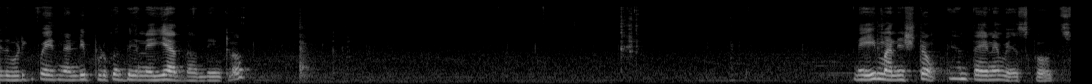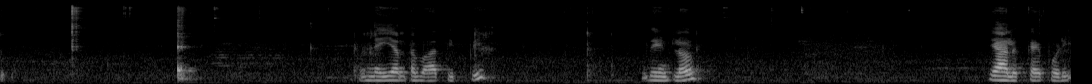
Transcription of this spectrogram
ఇది ఉడికిపోయిందండి. ఇప్పుడు కొద్దిగా నెయ్యి వేద్దాం దీంట్లో. నెయ్యి మన ఇష్టం. ఎంతైనా వేసుకోవచ్చు. నెయ్యి అంతా బాగా తిప్పి దీంట్లో యాలక్కాయ పొడి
